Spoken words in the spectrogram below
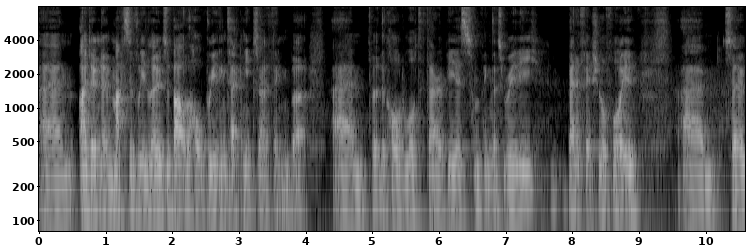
Um, I don't know massively loads about the whole breathing techniques or anything, but um, the, the cold water therapy is something that's really beneficial for you. Um, so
